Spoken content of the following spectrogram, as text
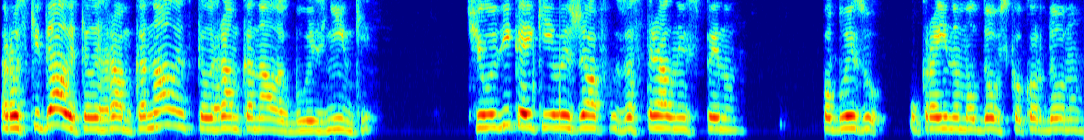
розкидали телеграм-канали. В телеграм-каналах були знімки чоловіка, який лежав застрелений в спину поблизу україно-молдовського кордону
